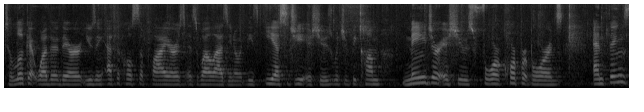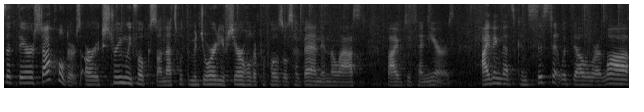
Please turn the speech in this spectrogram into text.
to look at whether they're using ethical suppliers, as well as, you know, these ESG issues, which have become major issues for corporate boards and things that their stockholders are extremely focused on. That's what the majority of shareholder proposals have been in the last five to 10 years. I think that's consistent with Delaware law,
